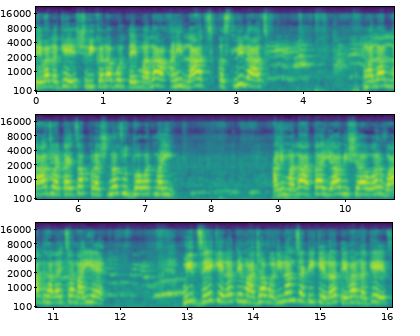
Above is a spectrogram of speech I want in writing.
तेव्हा लगेच श्रीकला बोलते मला आणि लाज? कसली लाज? मला लाज वाटायचा प्रश्नच उद्भवत नाही. आणि मला आता या विषयावर वाद घालायचा नाही आहे मी जे केलं ते माझ्या वडिलांसाठी केलं. तेव्हा लगेच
